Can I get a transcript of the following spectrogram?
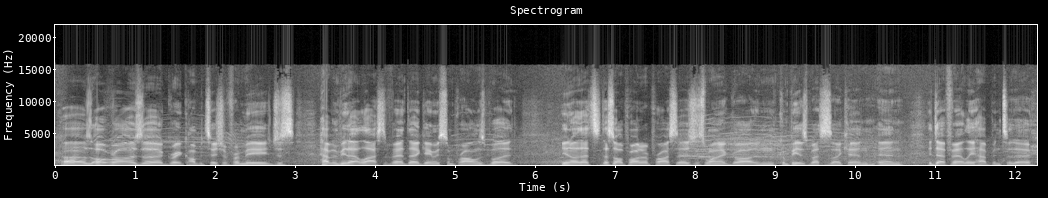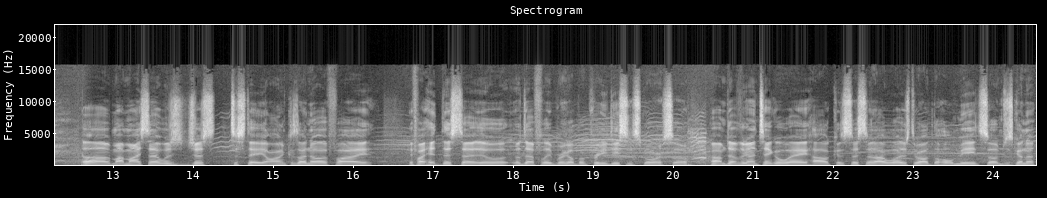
Uh, it was, overall, it was a great competition for me. Just happened to be that last event that gave me some problems, but you know that's that's all part of the process. Just want to go out and compete as best as I can, and it definitely happened today. Uh, my mindset was just to stay on because I know if I if I hit this set, it'll, it'll, definitely bring up a pretty decent score. So I'm definitely going to take away how consistent I was throughout the whole meet. So I'm just going to,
